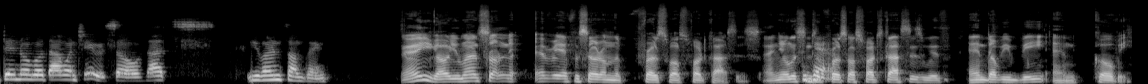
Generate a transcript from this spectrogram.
didn't know about that one too. So that's you learned something. There you go. You learn something every episode on the Pro Sports Podcasters. And you'll listen to Yeah. the Pro Sports Podcasters with NWB and Kobe.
